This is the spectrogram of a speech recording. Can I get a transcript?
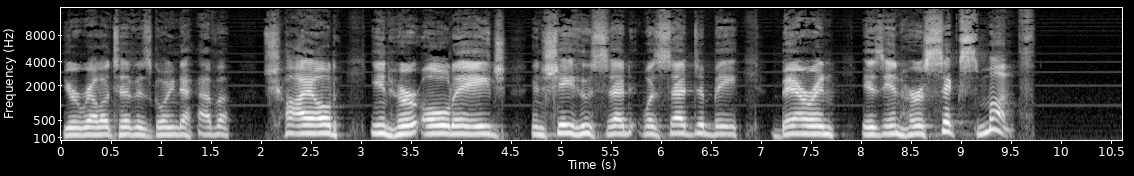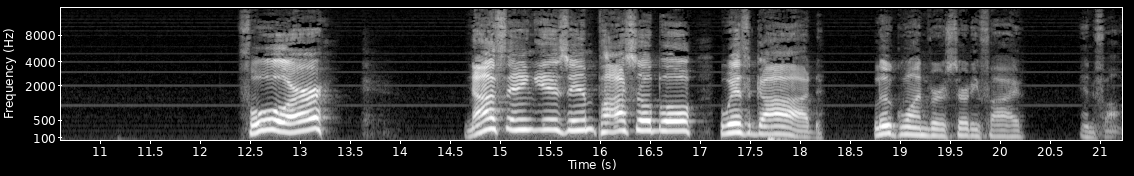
your relative, is going to have a child in her old age, and she who said was said to be barren is in her sixth month. For nothing is impossible with God. Luke 1, verse 35 and following.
